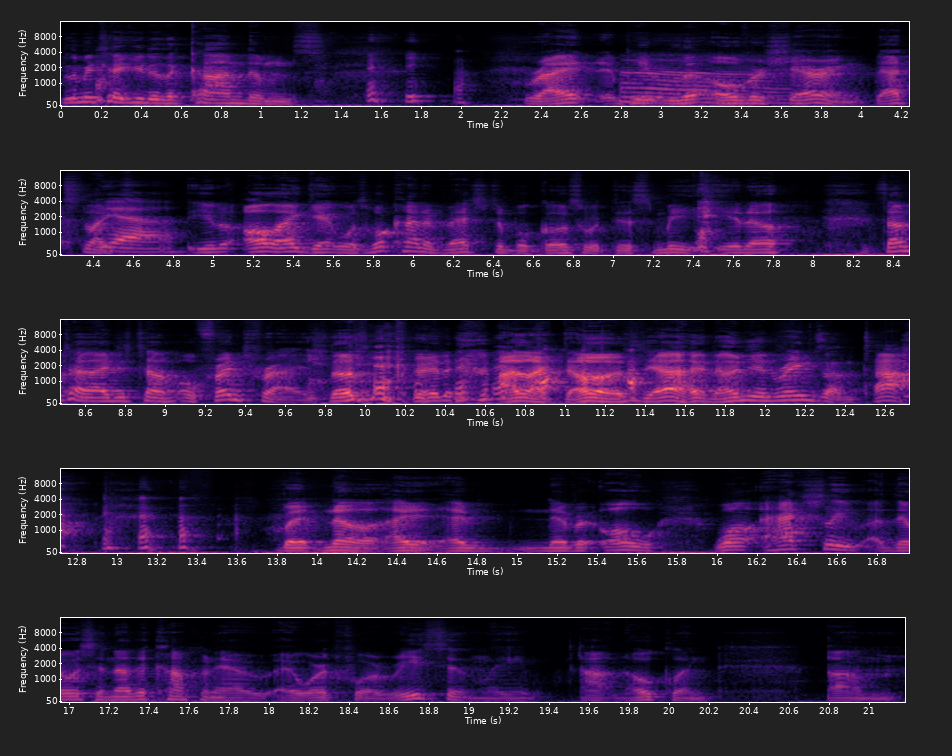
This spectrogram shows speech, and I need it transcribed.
Let me take you to the condoms. Right? And People oversharing. That's like, Uh. Yeah. you know, all I get was what kind of vegetable goes with this meat, you know? Sometimes I just tell them, oh, french fries. Those are good. I like those. Yeah, and onion rings on top. But no, I, I've never. Oh, well, actually, there was another company I, I worked for recently out in Oakland. Um,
